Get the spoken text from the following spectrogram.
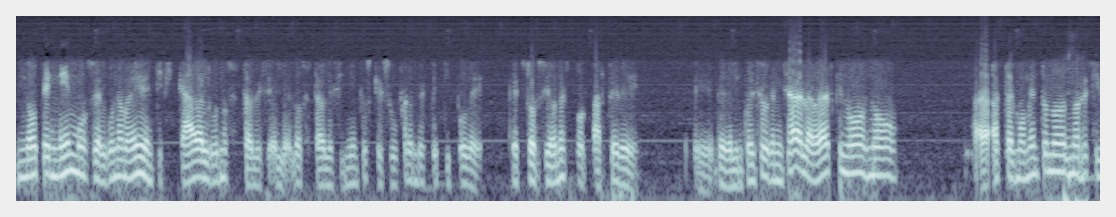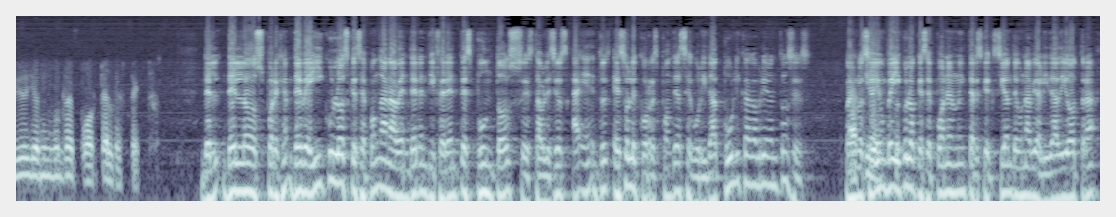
no tenemos de alguna manera identificado algunos los establecimientos que sufran de este tipo de, extorsiones por parte de, de, delincuencia organizada. La verdad es que no, no, hasta el momento no, no he recibido yo ningún reporte al respecto. De, de, los, por ejemplo, de vehículos que se pongan a vender en diferentes puntos establecidos, ah, entonces, ¿eso le corresponde a seguridad pública, Gabriel, entonces? Por ejemplo, si hay un vehículo que se pone en una intersección de una vialidad y otra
